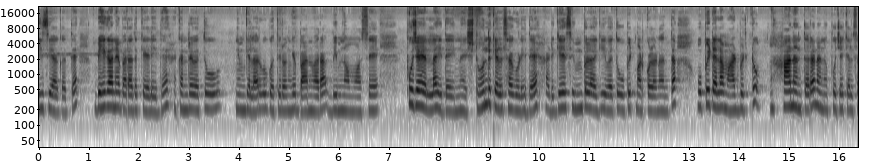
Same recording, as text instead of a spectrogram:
ಈಸಿ ಆಗುತ್ತೆ. ಬೇಗನೆ ಬರೋದಕ್ಕೆ ಹೇಳಿದ್ದೆ. ಯಾಕಂದರೆ ಇವತ್ತು ನಿಮ್ಗೆಲ್ಲರಿಗೂ ಗೊತ್ತಿರೋಂಗೆ ಭಾನುವಾರ ಭೀಮ್ನ ಅಮಾವಾಸ್ಯೆ ಪೂಜೆ ಎಲ್ಲ ಇದೆ, ಇನ್ನು ಎಷ್ಟೊಂದು ಕೆಲಸಗಳಿದೆ. ಅಡುಗೆ ಸಿಂಪಲಾಗಿ ಇವತ್ತು ಉಪ್ಪಿಟ್ಟು ಮಾಡ್ಕೊಳ್ಳೋಣ ಅಂತ ಉಪ್ಪಿಟ್ಟೆಲ್ಲ ಮಾಡಿಬಿಟ್ಟು, ಆ ನಂತರ ನಾನು ಪೂಜೆ ಕೆಲಸ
